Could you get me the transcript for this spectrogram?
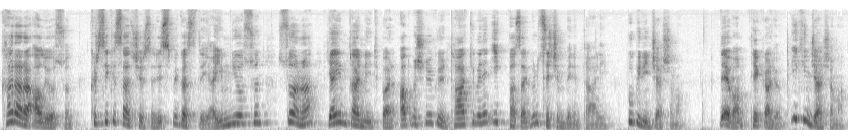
Kararı alıyorsun. 48 saat içerisinde resmi gazetede yayımlıyorsun. Sonra yayım tarihine itibaren 60. günü takip eden ilk pazar günü seçim benim tarihim. Bu birinci aşama. Devam. Tekrarlıyorum. İkinci aşama.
